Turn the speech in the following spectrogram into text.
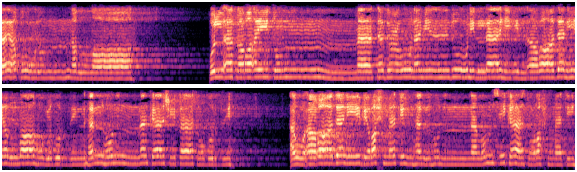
ليقولن الله قل أفرأيتم ما تدعون من دون الله إن أرادني الله بضر هل هن كاشفات ضره؟ أو أرادني برحمة هل هن ممسكات رحمته؟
